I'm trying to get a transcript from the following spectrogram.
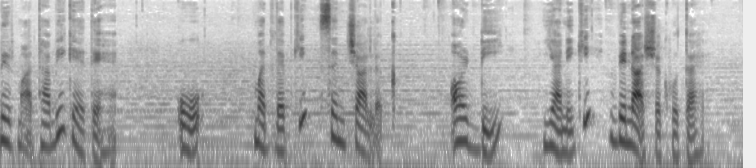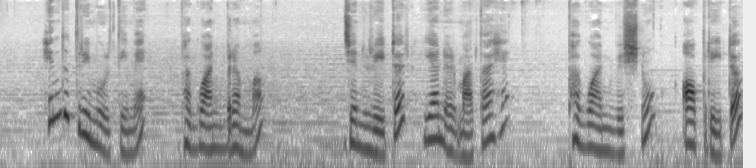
निर्माता भी कहते हैं। ओ मतलब कि संचालक, और डी, यानी कि विनाशक होता है। हिंदू त्रिमूर्ति में भगवान ब्रह्मा जनरेटर या निर्माता है। भगवान विष्णु ऑपरेटर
